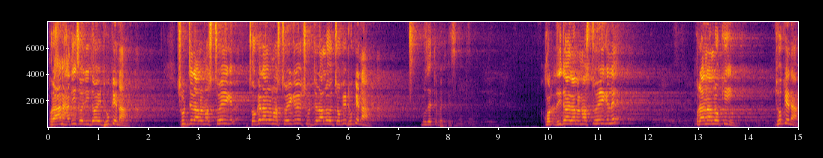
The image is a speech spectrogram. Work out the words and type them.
কোরআন, হাদিস ওই হৃদয়ে ঢুকে না। সূর্যের আলো নষ্ট হয়ে গেলে, চোখের আলো নষ্ট হয়ে গেলে সূর্যের আলো চোখে ঢুকে না। বুঝাইতে পারতেছি না হৃদয়ের আলো নষ্ট হয়ে গেলে কোরআন আলো কি? ঢোকে না।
